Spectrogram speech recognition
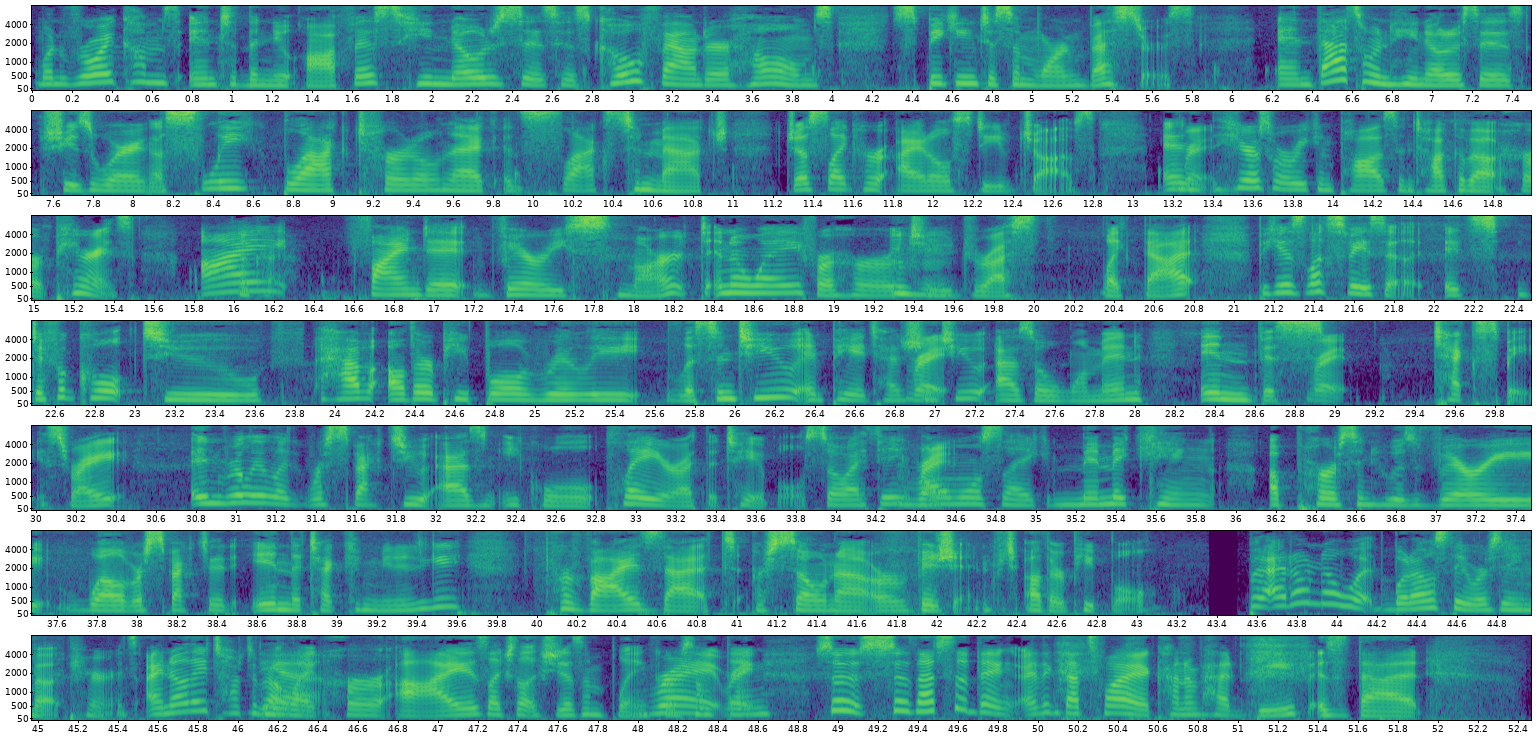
When Roy comes into the new office, he notices his co founder, Holmes, speaking to some more investors. And that's when he notices she's wearing a sleek black turtleneck and slacks to match, just like her idol, Steve Jobs. And Right. here's where we can pause and talk about her appearance. I find it very smart in a way for her Mm-hmm. to dress like that because let's face it it's difficult to have other people really listen to you and pay attention Right. to you as a woman in this Right. tech space right and really like respect you as an equal player at the table so i think Right. almost like mimicking a person who is very well respected in the tech community provides that persona or vision to other people but I don't know what, what else they were saying about appearance. I know they talked about Yeah. like her eyes, like she, like she doesn't blink or something. Right. So so that's the thing. I think that's why I kind of had beef is that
